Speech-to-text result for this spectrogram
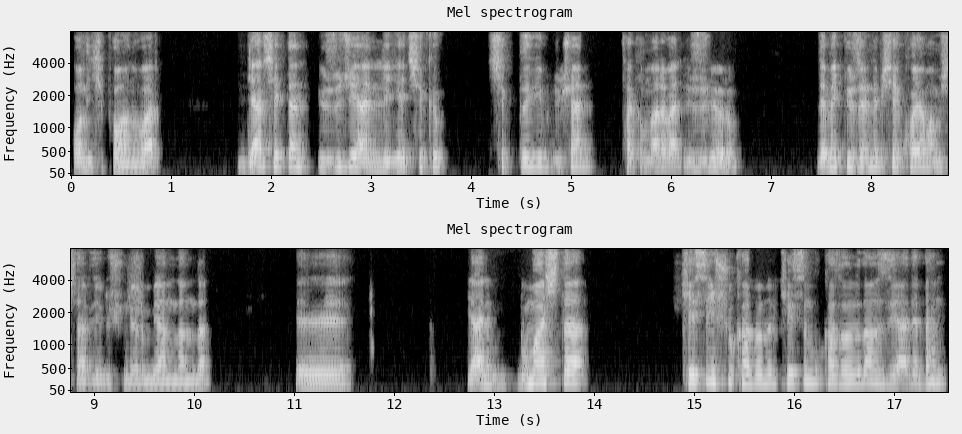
12 puanı var. Gerçekten üzücü yani lige çıkıp çıktığı gibi düşen takımlara ben üzülüyorum. Demek ki üzerine bir şey koyamamışlar diye düşünüyorum bir yandan da. Ee, yani bu maçta kesin şu kazanır, kesin bu kazanırdan ziyade ben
